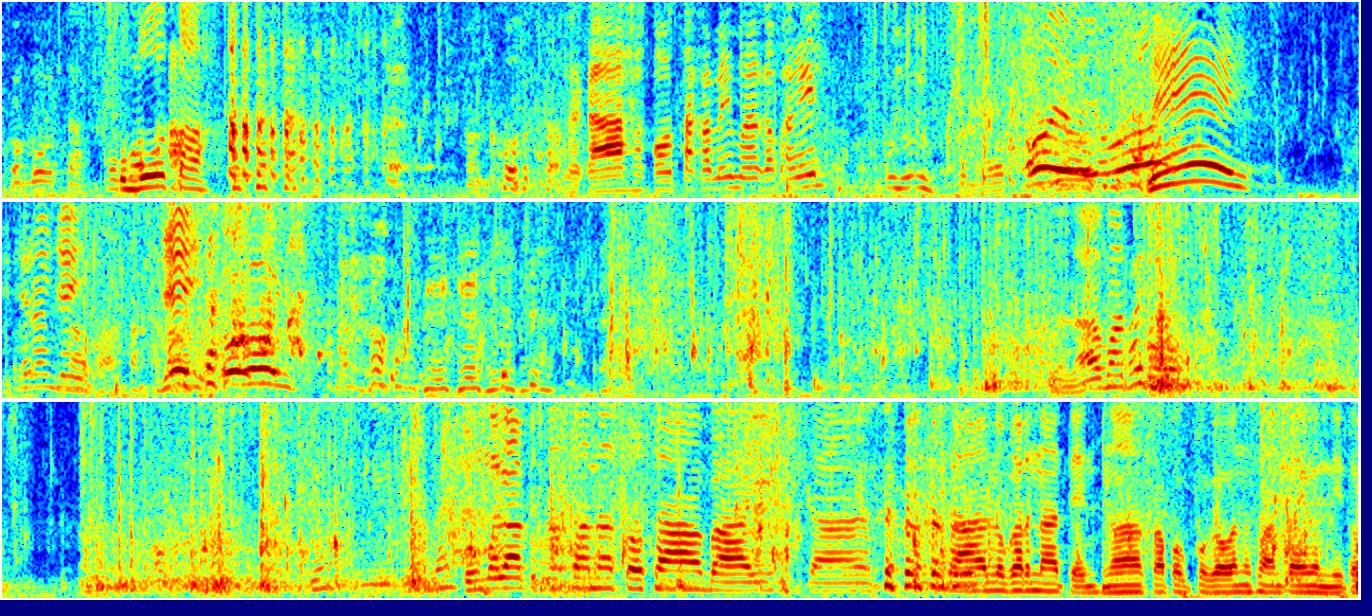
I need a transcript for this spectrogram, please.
Kubota. Nakahakota kami mga kapangil. Uy, uy, Oy, oy, oy. Hey! Sino ang Jay? Jay! Salamat po. Kung malapit na sana to sa bahay, sa, sa lugar natin, nakakapagpagawa na sana tayo dito.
